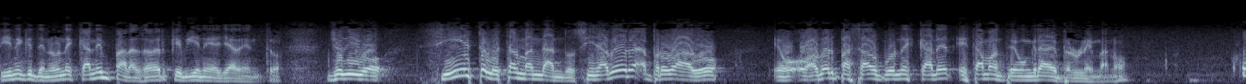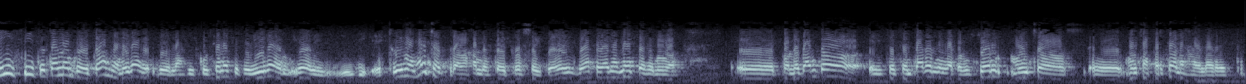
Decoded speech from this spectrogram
tienen que tener un escáner para saber qué viene allá adentro. Yo digo, si esto lo están mandando sin haber aprobado o, haber pasado por un escáner, estamos ante un grave problema, ¿no? Sí, sí, totalmente. De todas maneras, de, las discusiones que se dieron, y, estuvimos mucho trabajando este proyecto, ¿eh? desde hace varios meses venimos. Eh, por lo tanto, eh, se sentaron en la comisión muchos, eh, muchas personas a hablar de esto.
